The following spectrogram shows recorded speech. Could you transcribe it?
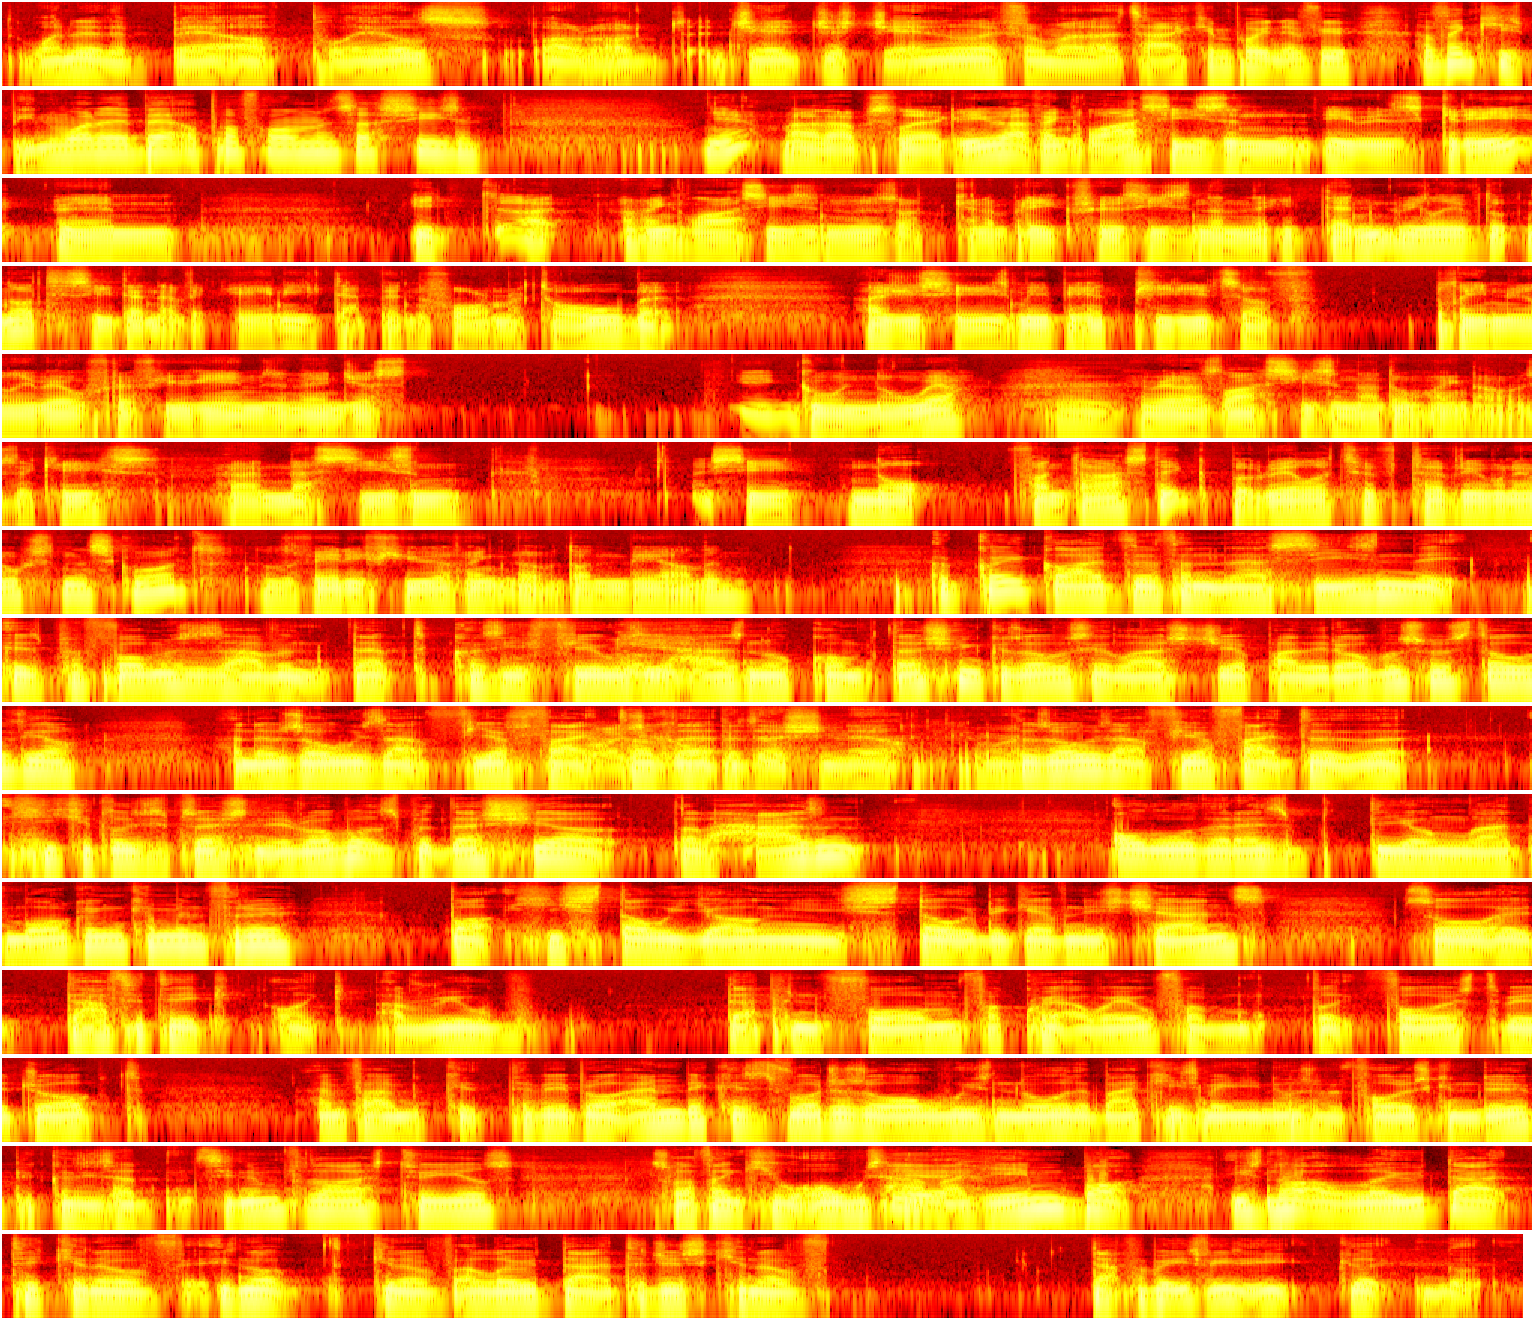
one of the better players, or, or ge- just generally from an attacking point of view. I think he's been one of the better performances this season. Yeah, I'd absolutely agree with. I think last season he was great. Um, he, I, I think last season was a kind of breakthrough season, and that he didn't really have. Not to say he didn't have any dip in form at all, but as you say, he's maybe had periods of playing really well for a few games and then just going nowhere. Hmm. Whereas last season, I don't think that was the case. And this season, I say not fantastic, but relative to everyone else in the squad, there's very few I think that have done better than. I'm quite glad within this season that his performances haven't dipped because he feels he has no competition. Because obviously last year Paddy Roberts was still there, and there was always that fear factor that competition there. There's always that fear factor that he could lose his position to Roberts. But this year there hasn't. Although there is the young lad Morgan coming through, but he's still young. He's still to be given his chance. So it would have to take like a real dip in form for quite a while for like Forrest to be dropped and for him to be brought in because Rodgers will always know the back of his mind he knows what Forrest can do because he's had seen him for the last two years. So I think he'll always have Yeah. a game, but he's not allowed that to kind of he's not kind of allowed that to just kind of dip a bit. He's,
